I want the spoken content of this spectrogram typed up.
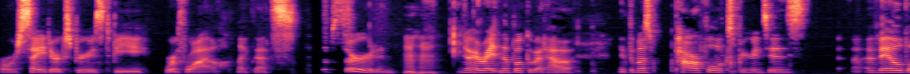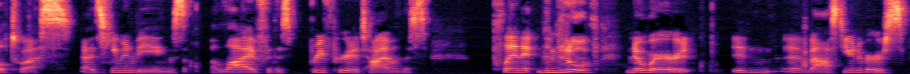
or sight or experience to be worthwhile. Like that's absurd. And mm-hmm. you know, I write in the book about how like the most powerful experiences available to us as human beings alive for this brief period of time on this planet in the middle of nowhere in a vast universe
